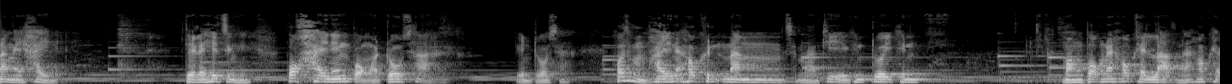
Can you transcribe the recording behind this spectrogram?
นั่งไอ้ให้เนี่ยแต่ละเฮ็ดจังได๋พอให้เนี่ยบอกว่าโตซาเป็นโตซาเขาทำให้เนี่ยเขาขึ้นนั่งสมาธิขึ้นตัวยขึ้นมังปอกนะเขาแค่ลาดนะเขาแค่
